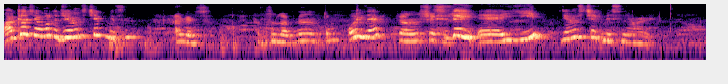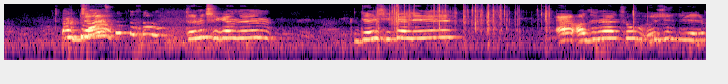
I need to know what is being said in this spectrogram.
Arkadaşlar burada canınız çekmesin. Evet. Hatırlamayı unuttum. O yüzden siz çekmiş. de e, yiyin. Canınız çekmesin yani. Bak Can- duvar çikolatası alın. Canı çekenlerin canı çekenlerin adına çok özür dilerim.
